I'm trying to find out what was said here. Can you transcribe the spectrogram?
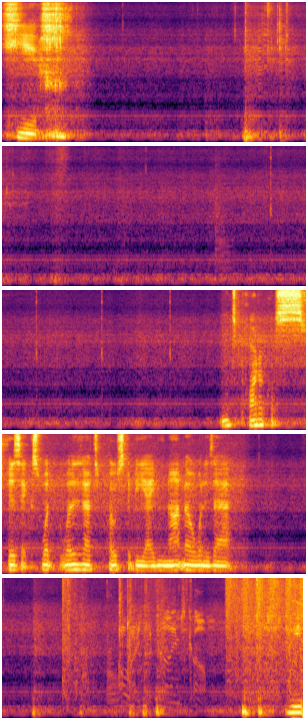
Yeah. What's particle physics? What what is that supposed to be? I do not know what is that. We...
